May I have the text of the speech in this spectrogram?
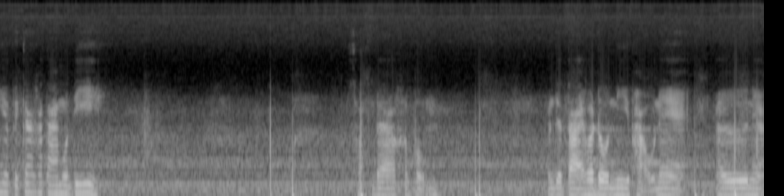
เนี่ยไปกล้าก็ตายหมดดีสองดาวครับผม มันจะตายเพราะโดนนี่เผาแน่ เออเนี่ย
